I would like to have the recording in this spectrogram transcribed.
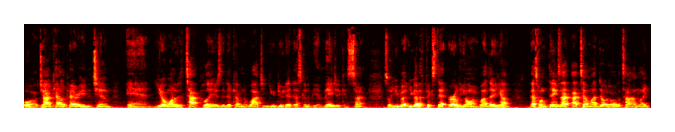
or john calipari in the gym and you're one of the top players that they're coming to watch and you do that that's going to be a major concern so you got you got to fix that early on while they're young. That's one of the things I, I tell my daughter all the time. Like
